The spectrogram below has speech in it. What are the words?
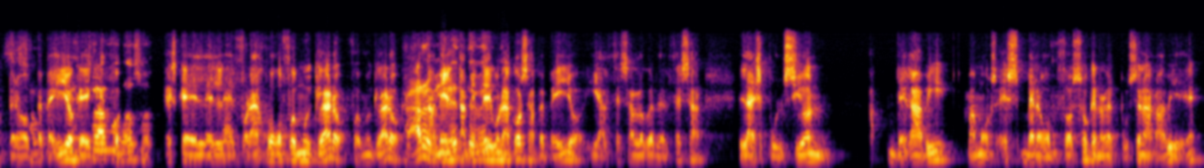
es- pero son- Pepeillo, que, es que fue- clamoroso. es que el, el- el fuera de juego fue muy claro, fue muy claro. Claro, también, también te digo una cosa, Pepeillo, y al César lo que es del César. La expulsión de Gaby, vamos, es vergonzoso que no le expulsen a Gaby, ¿eh?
